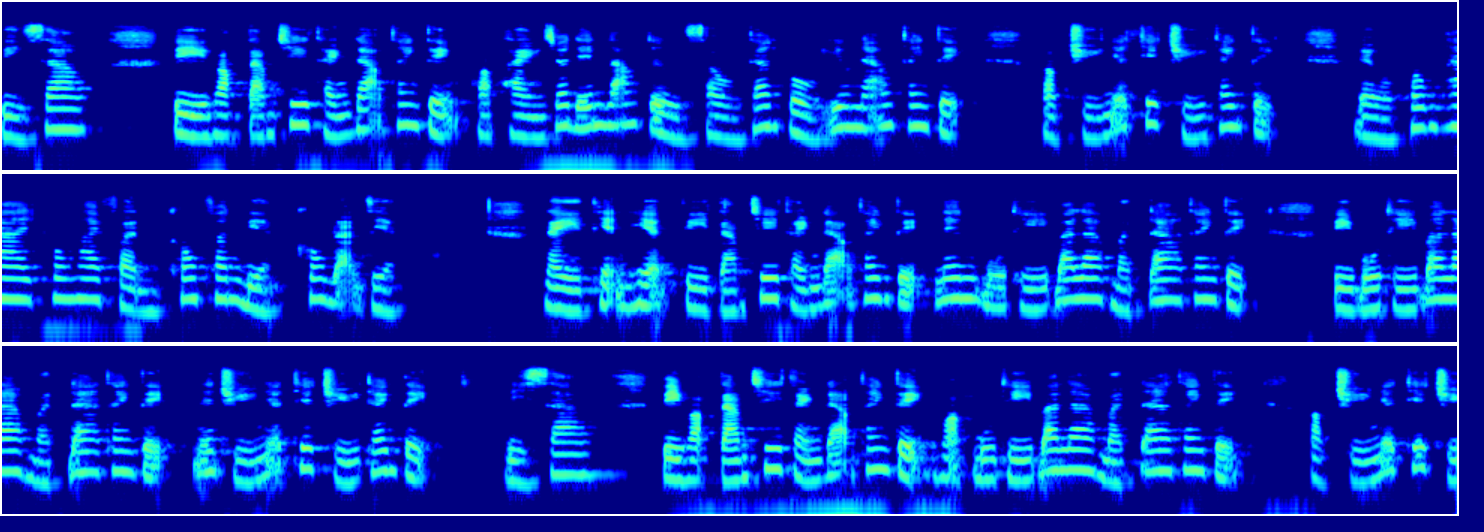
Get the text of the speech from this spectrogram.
Vì sao? Vì hoặc tám chi thánh đạo thanh tịnh, hoặc hành cho đến lão tử sầu than khổ yêu não thanh tịnh, hoặc trí nhất thiết trí thanh tịnh, đều không hai, không hai phần, không phân biệt, không đoạn diệt. Này thiện hiện vì tám chi thánh đạo thanh tịnh nên bố thí ba la mật đa thanh tịnh. Vì bố thí ba la mật đa thanh tịnh nên trí nhất thiết trí thanh tịnh. Vì sao? Vì hoặc tám chi thánh đạo thanh tịnh hoặc bố thí ba la mật đa thanh tịnh hoặc trí nhất thiết trí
